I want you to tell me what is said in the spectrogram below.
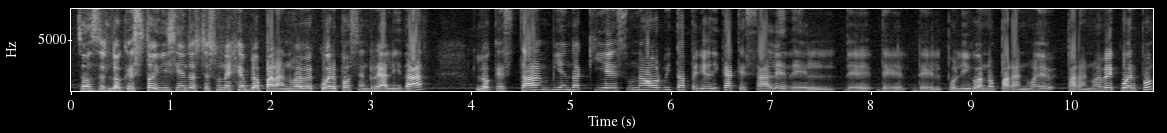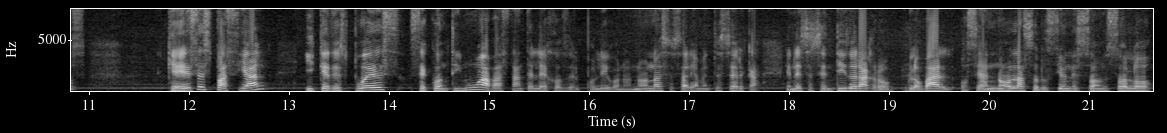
Entonces, lo que estoy diciendo, este es un ejemplo para nueve cuerpos. En realidad, lo que están viendo aquí es una órbita periódica que sale del, del polígono para nueve, para nueve cuerpos, que es espacial y que después se continúa bastante lejos del polígono, no necesariamente cerca. En ese sentido era global, o sea, no las soluciones son solo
